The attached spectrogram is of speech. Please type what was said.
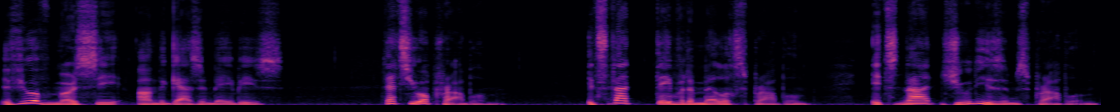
if you have mercy on the Gazan babies, that's your problem. It's not David HaMelech's problem. It's not Judaism's problem.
